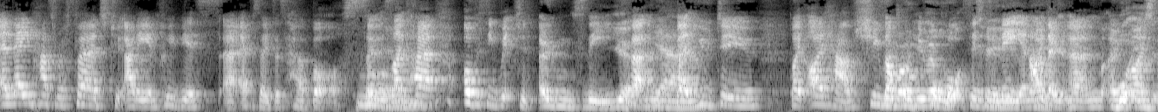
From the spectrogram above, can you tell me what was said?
Elaine has referred to Ally in previous uh, episodes as her boss. So it's like her. Obviously, Richard owns the Yeah. firm, Yeah. but you do like I have She would someone who reports into to me, and I don't earn own What my is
